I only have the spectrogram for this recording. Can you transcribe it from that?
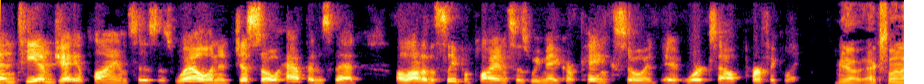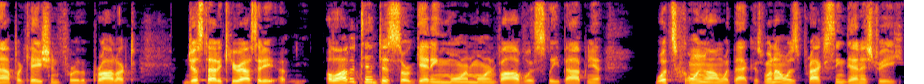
and TMJ appliances as well. And it just so happens that a lot of the sleep appliances we make are pink, so it, it works out perfectly. Yeah, excellent application for the product. Just out of curiosity, a lot of dentists are getting more and more involved with sleep apnea. What's going on with that? Because when I was practicing dentistry,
